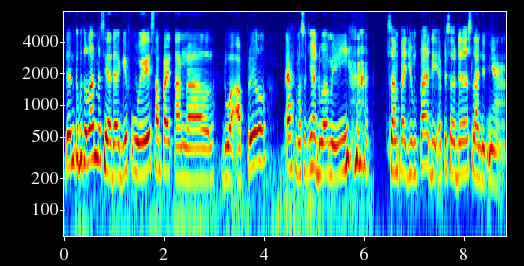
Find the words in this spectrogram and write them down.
Dan kebetulan masih ada giveaway sampai tanggal 2 April. Eh maksudnya 2 Mei. Sampai jumpa di episode selanjutnya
